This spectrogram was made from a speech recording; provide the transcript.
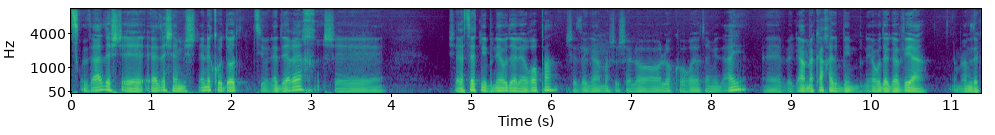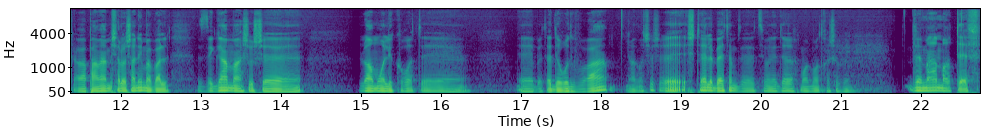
זה היה איזה שהם שני נקודות ציוני דרך, ש... שלצאת מבני יהודה לאירופה, שזה גם משהו שלא לא קורה יותר מדי, אה, וגם לקחת מבני יהודה גביע, אמנם זה קרה פעמיים בשלוש שנים, אבל זה גם משהו שלא אמור לקרות אה, אה, בתדירות גבוהה. אז אני חושב ששתי אלה בעצם זה ציוני דרך מאוד מאוד חשובים. ומה המרתף?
